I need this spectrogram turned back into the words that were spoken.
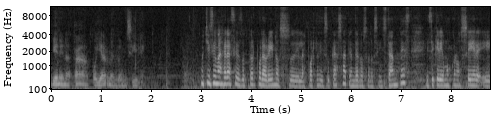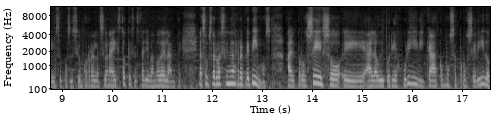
vienen acá a apoyarme en domicilio. Muchísimas gracias, doctor, por abrirnos eh, las puertas de su casa, atendernos unos instantes y si queríamos conocer eh, su posición con relación a esto que se está llevando adelante. Las observaciones, repetimos, al proceso, eh, a la auditoría jurídica, cómo se ha procedido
